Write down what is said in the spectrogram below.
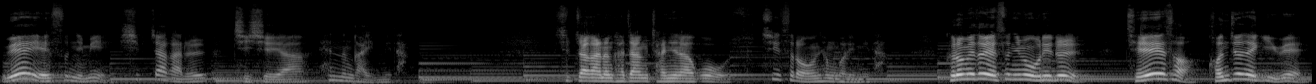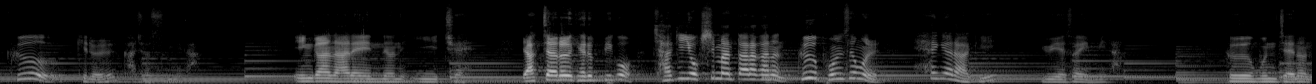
왜 예수님이 십자가를 지셔야 했는가입니다. 십자가는 가장 잔인하고 수치스러운 형벌입니다. 그럼에도 예수님은 우리를 죄에서 건져내기 위해 그 길을 가셨습니다. 인간 안에 있는 이 죄, 약자를 괴롭히고 자기 욕심만 따라가는 그 본성을 해결하기 위해서입니다. 그 문제는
